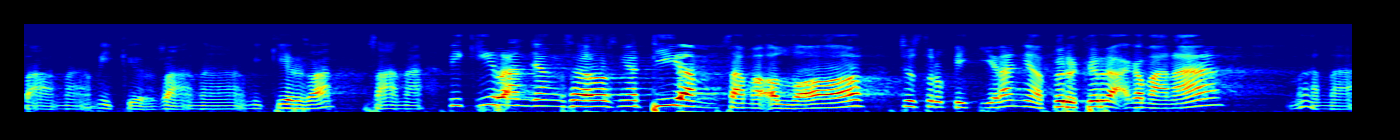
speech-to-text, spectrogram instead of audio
sana, mikir sana, mikir sana. Pikiran yang seharusnya diam sama Allah, justru pikirannya bergerak ke mana? Mana?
